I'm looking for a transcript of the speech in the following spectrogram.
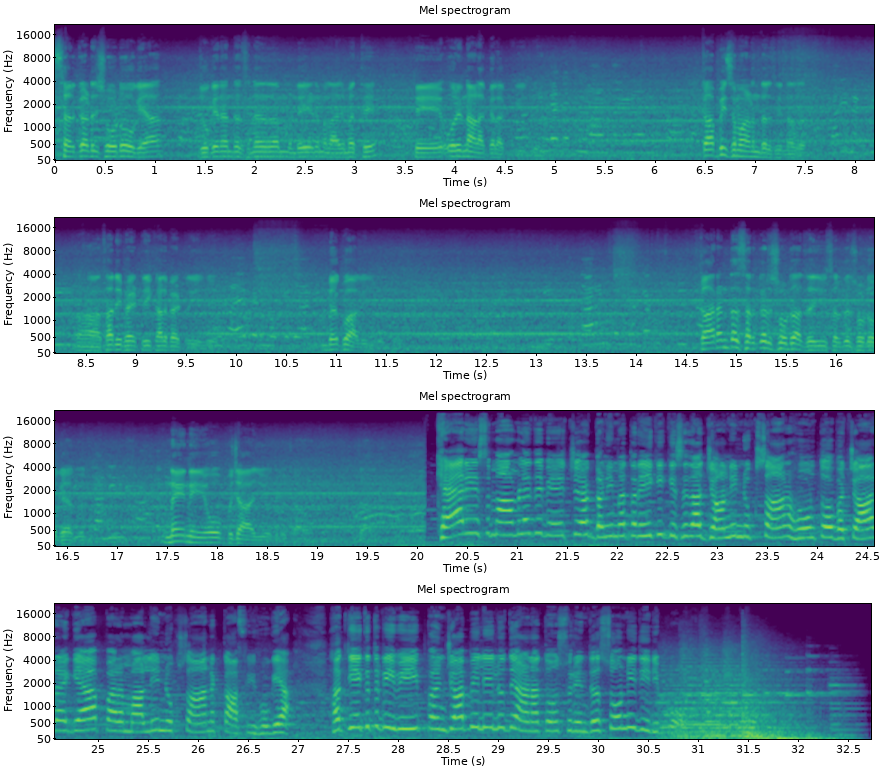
ਸਰਕਟ ਸ਼ੋਰਟ ਹੋ ਗਿਆ, ਜੋ ਕਿ ਇਹਨਾਂ ਨੇ ਦੱਸਣਾ ਦਾ ਮੁੰਡੇ ਜਿਹੜੇ ਮੁਲਾਜ਼ਮ ਇੱਥੇ। ਤੇ ਉਹਦੇ ਨਾਲ ਅੱਗ ਲੱਗ ਗਈ ਜੀ। ਕਾਫੀ ਸਮਾਨ ਅੰਦਰ ਸੀ ਇਹਨਾਂ ਦਾ। ਹਾਂ, ਸਾਰੀ ਫੈਕਟਰੀ, ਖਲ ਫੈਕਟਰੀ ਜੀ। ਬਿਲਕੁਲ ਆ ਗਈ ਜੀ ਕਾਰਨ ਤਾਂ ਸਰਕਟ ਸ਼ੋਰਟ ਦੱਸਦਾ ਜੀ ਸਰਕਟ ਸ਼ੋਰਟ ਹੋ ਗਿਆ ਕੋਈ। ਨਹੀਂ ਨਹੀਂ, ਉਹ ਬਚਾ ਜੀ, ਉਹ ਬਚਾਓ ਖੈਰ, ਇਸ ਮਾਮਲੇ ਦੇ ਵਿੱਚ ਗਣੀਮਤ ਰਹੀ ਕਿ ਕਿਸੇ ਦਾ ਜਾਨੀ ਨੁਕਸਾਨ ਹੋਣ ਤੋਂ ਬਚਾ ਰਹਿ ਗਿਆ, ਪਰ ਮਾਲੀ ਨੁਕਸਾਨ ਕਾਫੀ ਹੋ ਗਿਆ। ਹਕੀਕਤ ਟੀਵੀ, ਪੰਜਾਬੀ ਲਈ ਲੁਧਿਆਣਾ ਤੋਂ ਸੁਰਿੰਦਰ ਸੋਨੀ ਦੀ ਰਿਪੋਰਟ।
